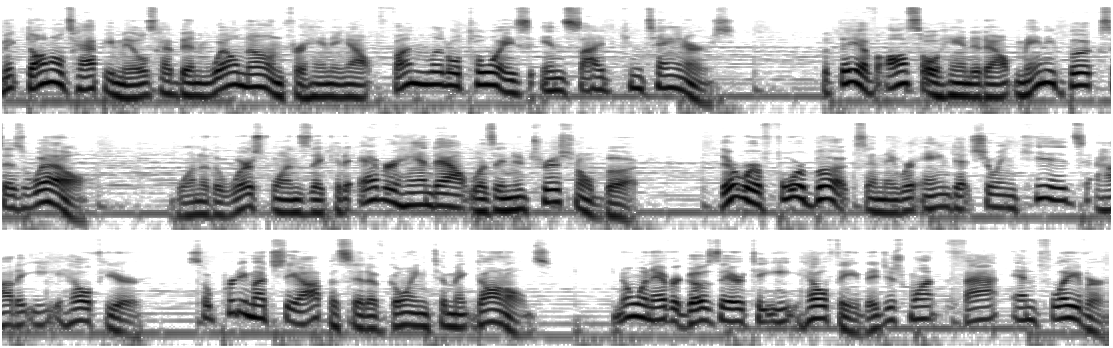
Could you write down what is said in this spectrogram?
McDonald's Happy Meals have been well known for handing out fun little toys inside containers but they have also handed out many books as well. One of the worst ones they could ever hand out was a nutritional book. There were four books and they were aimed at showing kids how to eat healthier. So, pretty much the opposite of going to McDonald's. No one ever goes there to eat healthy, they just want fat and flavor.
